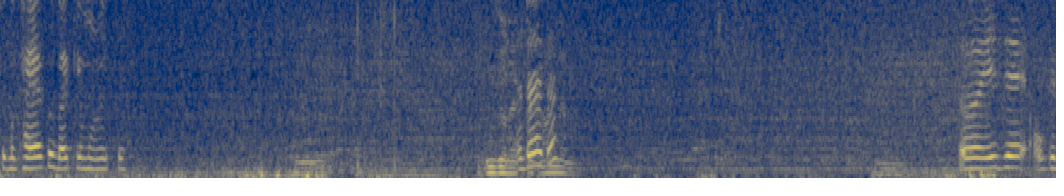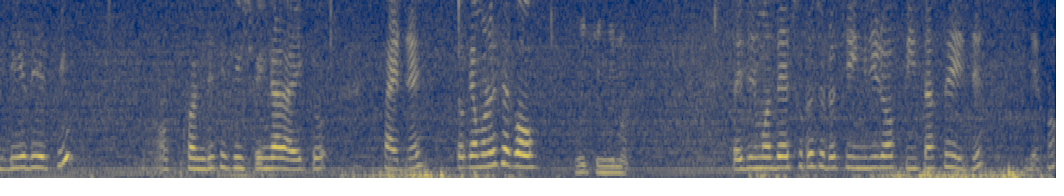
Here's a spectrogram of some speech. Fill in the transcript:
তুমি খাইয়া কইবা কেমন হয়েছে এটা, এটা? তো এই যে ওকে দিয়ে দিয়েছি। এখন দিছি ফিশ ফিঙ্গার আর একটু ফ্রাইড রাইস। তো কেমন হয়েছে কো চিংড়ি মাছ। তো এটির মধ্যে ছোট ছোট চিংড়িরও পিস আছে এই যে দেখো।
